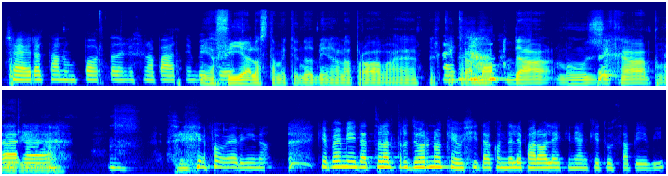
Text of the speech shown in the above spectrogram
cioè in realtà non porta da nessuna parte. Invece... Mia figlia la sta mettendo bene alla prova, eh, perché ecco. tra moda, musica, poverina. Eh. Sì, poverina. Che poi mi hai detto l'altro giorno che è uscita con delle parole che neanche tu sapevi.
